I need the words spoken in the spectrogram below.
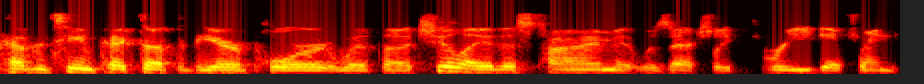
have the team picked up at the airport. With Chile this time, it was actually three different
